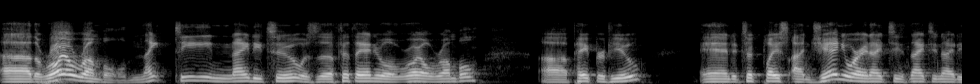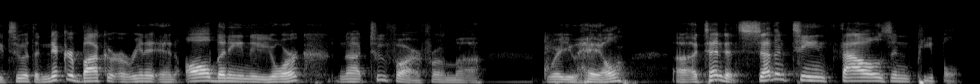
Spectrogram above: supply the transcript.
Uh, the Royal Rumble, 1992 was the fifth annual Royal Rumble uh, pay per view and it took place on January 19th, 1992, at the Knickerbocker Arena in Albany, New York, not too far from uh, where you hail. uh, attendance 17,000 people.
